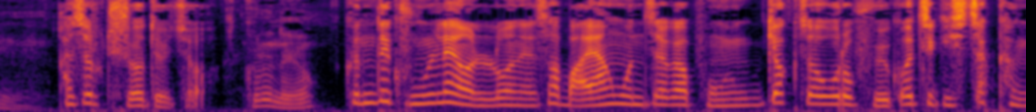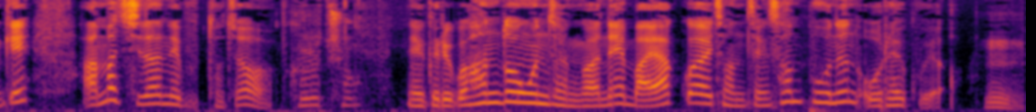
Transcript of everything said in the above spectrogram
음. 갈수록 줄어들죠. 그러네요. 근데 국내 언론에서 마약 문제가 본격적으로 불거지기 시작한 게 아마 지난해부터죠. 그렇죠. 네, 그리고 한동훈 장관의 마약과의 전쟁 선포는 올해고요. 음.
